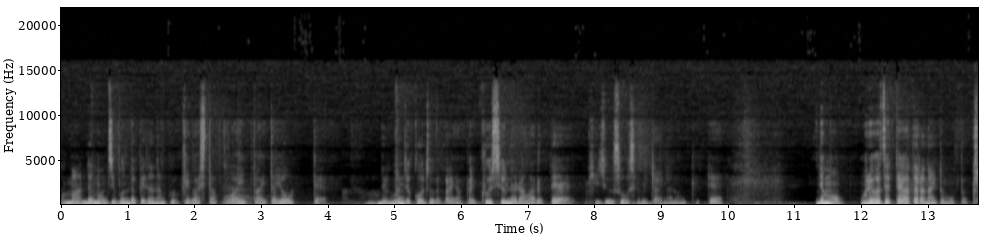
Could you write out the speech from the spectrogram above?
まあでも自分だけじゃなく怪我した子はいっぱいいたよって。で、軍需工場だからやっぱり空襲狙われて、機銃操作みたいなのを受けて、でも俺は絶対当たらないと思ったって。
